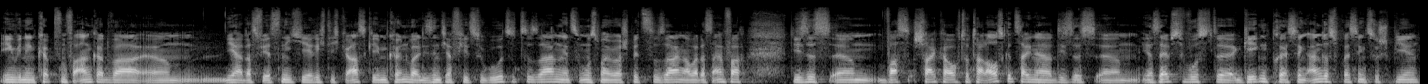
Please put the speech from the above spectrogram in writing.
irgendwie in den Köpfen verankert war, ähm, ja, dass wir jetzt nicht hier richtig Gas geben können, weil die sind ja viel zu gut sozusagen. Jetzt muss man überspitzt zu sagen, aber dass einfach dieses, ähm, was Schalke auch total ausgezeichnet hat, dieses ähm, ja selbstbewusste Gegenpressing, Angriffspressing zu spielen,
